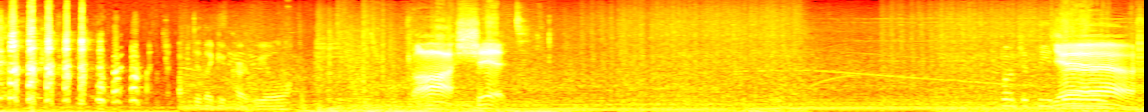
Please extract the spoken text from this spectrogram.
Did like a cartwheel. Ah, shit. Bunch of pieces. Yeah.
